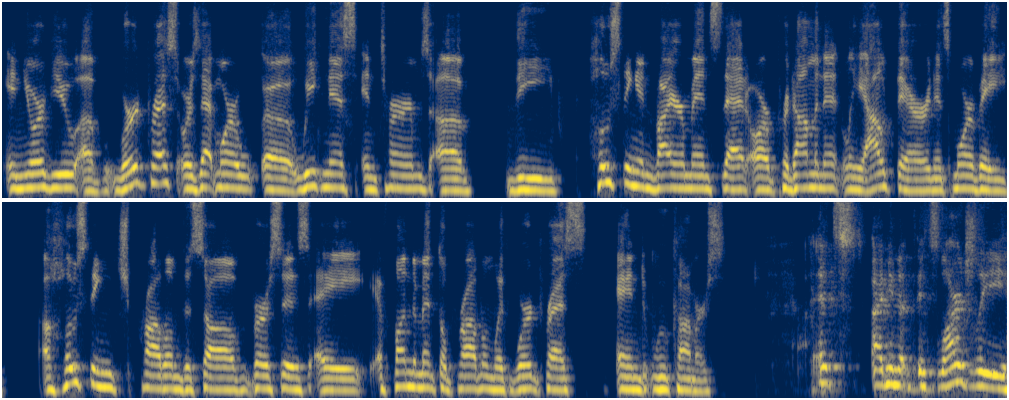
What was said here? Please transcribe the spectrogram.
in your view of WordPress, or is that more uh, weakness in terms of the hosting environments that are predominantly out there, and it's more of a a hosting problem to solve versus a, a fundamental problem with WordPress and WooCommerce? It's, I mean, it's largely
